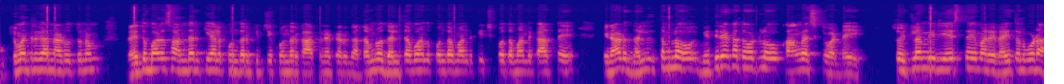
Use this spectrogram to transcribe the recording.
ముఖ్యమంత్రి గారిని అడుగుతున్నాం. రైతు భరోసా అందరికి ఇవ్వాలి కొందరికి ఇచ్చి కొందరు ఆపినట్టు. గతంలో దళిత బంధు కొంతమందికి ఇచ్చి కొంతమంది కాస్తే ఈనాడు దళితంలో వ్యతిరేక తోటలు కాంగ్రెస్కి పడ్డాయి. సో ఇట్లా మీరు చేస్తే మరి రైతులు కూడా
